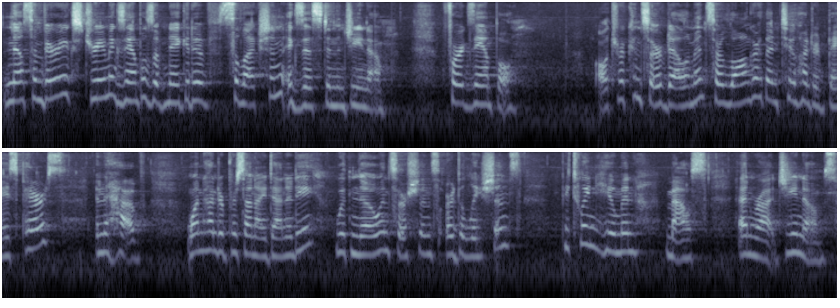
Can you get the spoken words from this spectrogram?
Now, some very extreme examples of negative selection exist in the genome. For example, ultra-conserved elements are longer than 200 base pairs and they have 100% identity with no insertions or deletions between human, mouse, and rat genomes.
